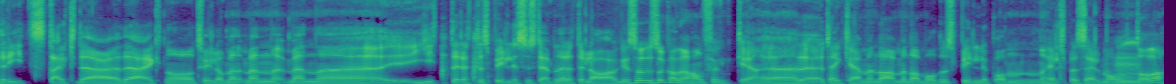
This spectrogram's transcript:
dritsterk. Det er, det er ikke noe tvil om. Men, men, men uh, gitt det rette spillesystemet, det rette laget, så, så kan jo han funke, uh, tenker jeg. Men da, men da må du spille på en helt spesiell måte òg, da.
